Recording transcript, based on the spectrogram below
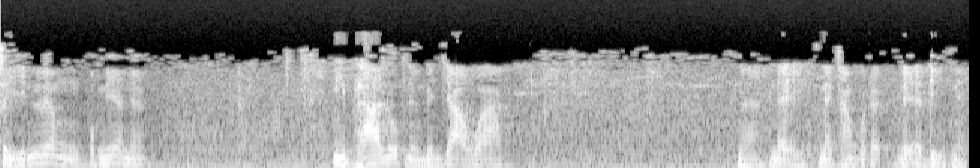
ศีลเรื่องพวกนี้นะมีพระรูปหนึ่งเป็นเจ้าวาดนะในในครั้งในอดีตเนี่ย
